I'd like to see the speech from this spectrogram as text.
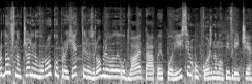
Впродовж навчального року проєкти розроблювали у два етапи по вісім у кожному півріччі.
